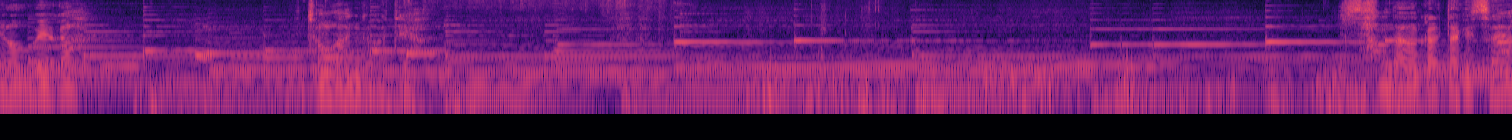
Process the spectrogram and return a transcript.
여우회가 정상인 것 같아요. 상당한 깔딱했어요.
